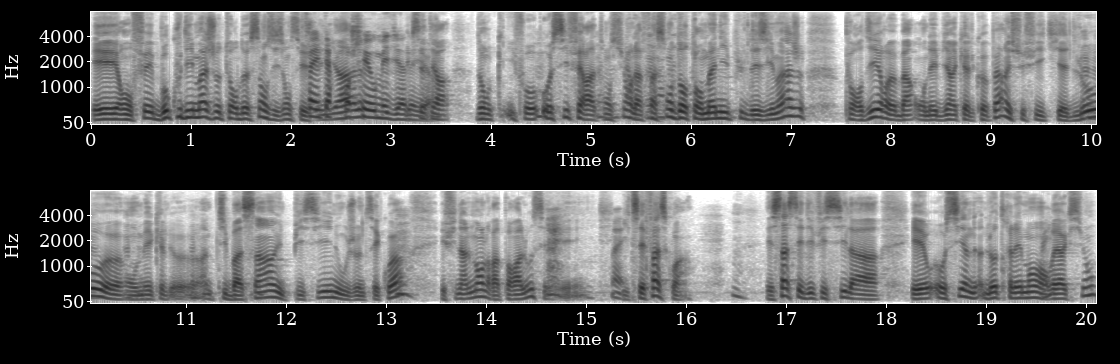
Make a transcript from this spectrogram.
Et on fait beaucoup d'images autour de ça en se disant c'est Ça a été génial, reproché aux médias, etc. Donc il faut aussi faire attention à la façon dont on manipule des images pour dire ben, on est bien quelque part, il suffit qu'il y ait de l'eau, euh, on met euh, un petit bassin, une piscine ou je ne sais quoi. Et finalement, le rapport à l'eau, il s'efface. quoi. Et ça, c'est difficile à. Et aussi, un autre élément en réaction,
